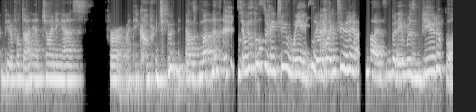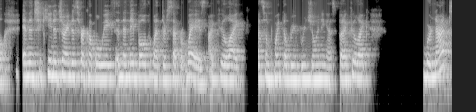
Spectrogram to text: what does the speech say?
a beautiful donette joining us for I think over two and a half months. it was supposed to be two weeks. It was like two and a half months, but it was beautiful. And then Shakina joined us for a couple weeks, and then they both went their separate ways. I feel like at some point they'll be rejoining us, but I feel like we're not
